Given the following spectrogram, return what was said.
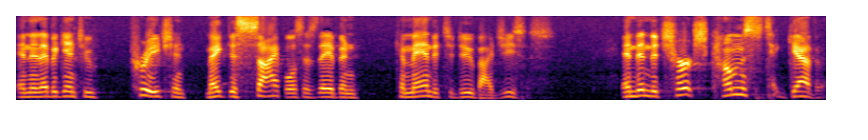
and then they begin to preach and make disciples as they have been commanded to do by Jesus. And then the church comes together.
